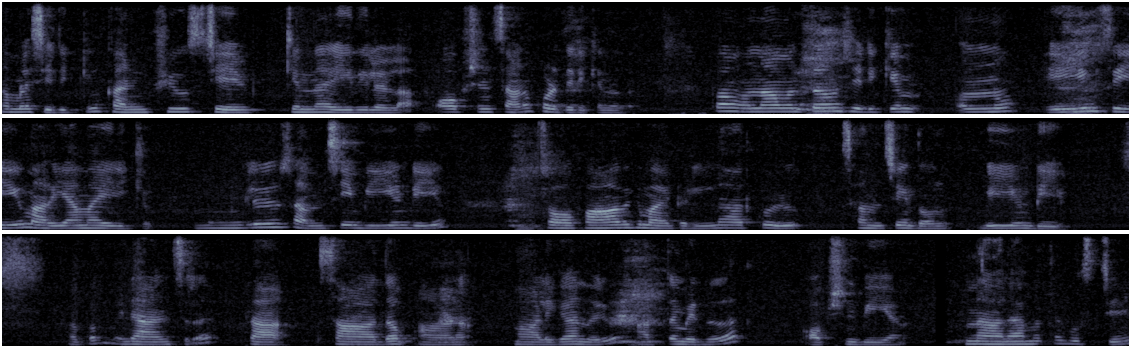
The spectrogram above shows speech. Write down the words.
നമ്മൾ ശരിക്കും കൺഫ്യൂസ് ചെയ്യിക്കുന്ന രീതിയിലുള്ള ഓപ്ഷൻസ് ആണ് കൊടുത്തിരിക്കുന്നത്. അപ്പം ഒന്നാമത്തെ ശരിക്കും ഒന്നും എയും സിയും അറിയാമായിരിക്കും. എന്തെങ്കിലും ഒരു സംശയം ബിയും ഡിയും സ്വാഭാവികമായിട്ടും എല്ലാവർക്കും ഒരു സംശയം തോന്നും ബിയും ഡിയും അപ്പം എന്റെ ആൻസർ സാദം ആണ്. മാളിക എന്നൊരു അർത്ഥം വരുന്നത് ഓപ്ഷൻ ബി ആണ്. നാലാമത്തെ ക്വസ്റ്റ്യൻ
